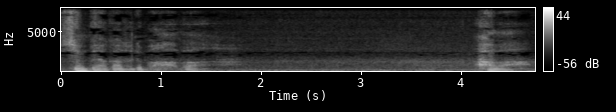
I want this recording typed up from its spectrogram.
先不要告诉你爸爸，好吧？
